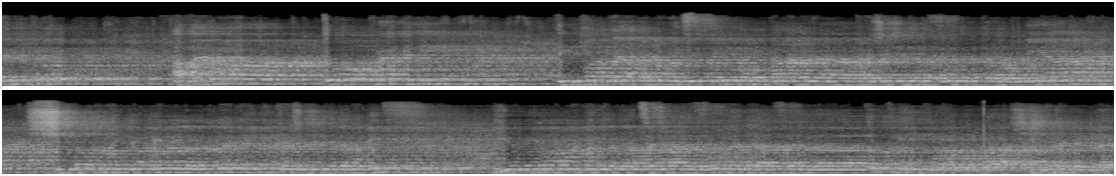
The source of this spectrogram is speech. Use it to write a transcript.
triplu. Avem uh, două premii din partea domnului Sorin Bogdan, uh, președintele Fondului România, și domnului Camil Clemic, președintele UNIF, Union Internațional de Funde, de altfel uh, tot ei vor acorda și premiile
